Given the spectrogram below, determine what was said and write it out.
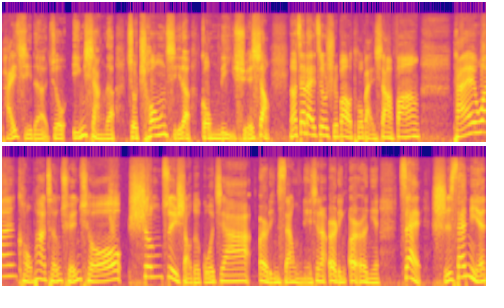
排挤的，就影响了，就冲击了公立学校。那再来，《自由时报》头版下方。台湾恐怕成全球生最少的国家。二零三五年，现在二零二二年，在十三年，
